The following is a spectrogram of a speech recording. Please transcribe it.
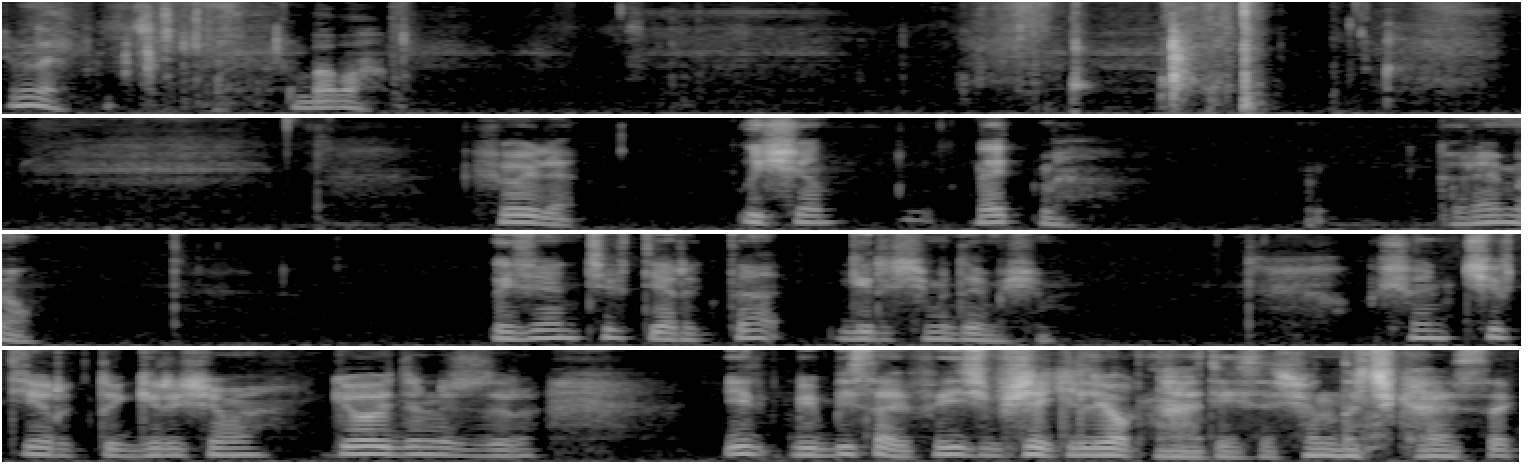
Şimdi baba şöyle ışın net mi? Göremiyorum. Işın çift yarıkta girişimi demişim. Işın çift yarıkta girişimi gördüğünüz üzere ilk bir, bir sayfa hiçbir şekil yok neredeyse. Şunu da çıkarsak.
